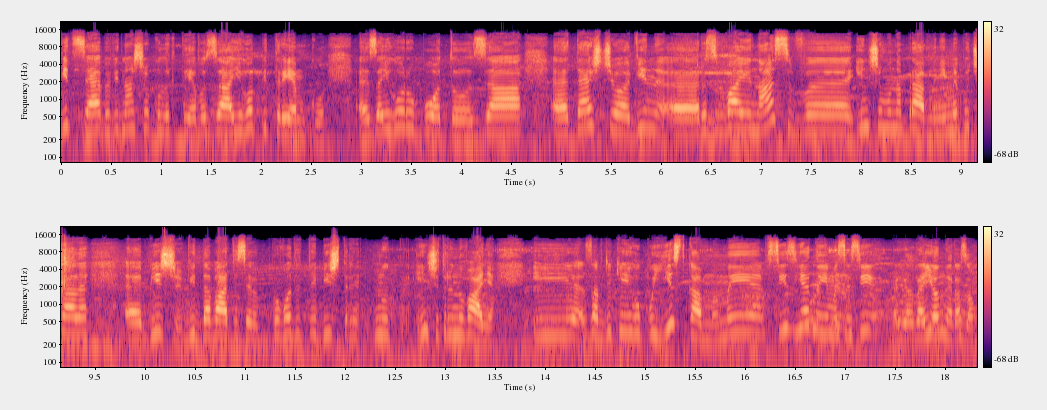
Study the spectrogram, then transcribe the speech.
від себе, від нашого колективу за його підтримку, за його роботу, за те, що він розвиває нас в іншому направленні. Ми почали більш віддаватися, проводити більш ну, інші тренування. І завдяки його поїздкам ми всі з'єднуємося, всі райони разом.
